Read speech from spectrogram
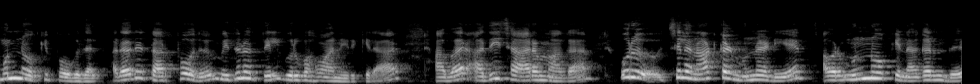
முன்னோக்கி போகுதல். அதாவது தற்போது மிதுனத்தில் குரு பகவான் இருக்கிறார். அவர் அதிசாரமாக ஒரு சில நாட்கள் முன்னாடியே அவர் முன்னோக்கி நகர்ந்து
